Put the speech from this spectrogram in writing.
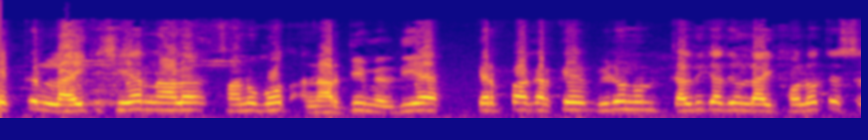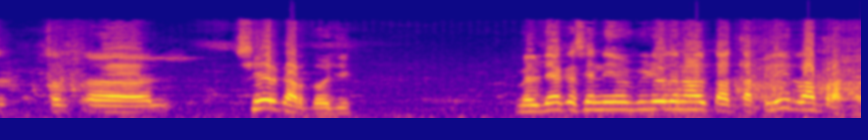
ਇੱਕ ਲਾਈਕ ਸ਼ੇਅਰ ਨਾਲ ਸਾਨੂੰ ਬਹੁਤ એનર્ਜੀ ਮਿਲਦੀ ਹੈ। ਕਿਰਪਾ ਕਰਕੇ ਵੀਡੀਓ ਨੂੰ ਜਲਦੀ ਜਲਦੀ ਨੂੰ ਲਾਈਕ ਫੋਲੋ ਤੇ ਸ਼ੇਅਰ ਕਰ ਦਿਓ ਜੀ। ਮਿਲਦੇ ਆ ਕਿਸੇ ਨਵੀਂ ਵੀਡੀਓ ਦੇ ਨਾਲ, ਤਦ ਤੱਕ ਲਈ ਰੱਬ ਰੱਖਾ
